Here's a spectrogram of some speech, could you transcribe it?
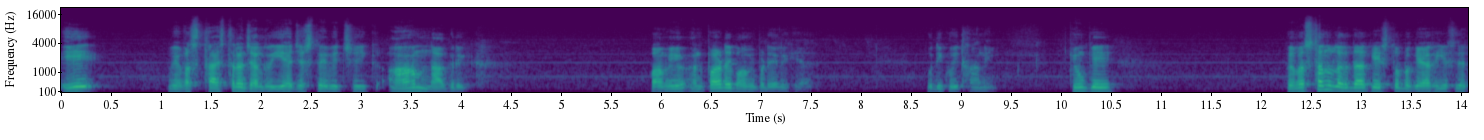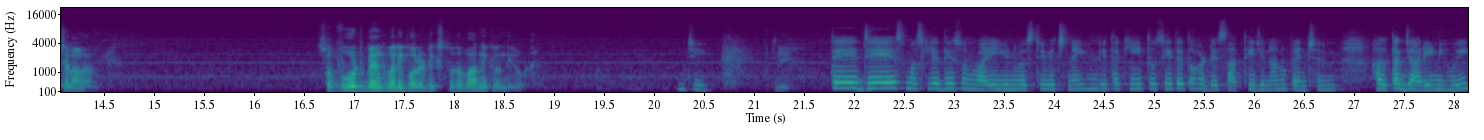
ਇਹ ਵਿਵਸਥਾ ਇਸ ਤਰ੍ਹਾਂ ਚੱਲ ਰਹੀ ਹੈ ਜਿਸ ਦੇ ਵਿੱਚ ਇੱਕ ਆਮ ਨਾਗਰਿਕ ਭਾਵੇਂ ਅਨਪੜ੍ਹ ਹੈ, ਭਾਵੇਂ ਪੜ੍ਹਿਆ ਲਿਖਿਆ ਹੈ, ਉਹਦੀ ਕੋਈ ਥਾਂ ਨਹੀਂ। ਕਿਉਂਕਿ ਵਿਵਸਥਾ ਨੂੰ ਲੱਗਦਾ ਕਿ ਇਸ ਤੋਂ ਬਗੈਰ ਹੀ ਅਸੀਂ ਤਾਂ ਚਲਾ ਲਾਂਗੇ। ਸੋ ਵੋਟ ਬੈਂਕ ਵਾਲੀ ਪੋਲਿਟਿਕਸ ਤੋਂ ਤਾਂ ਬਾਹਰ ਨਿਕਲਣ ਦੀ ਲੋੜ ਹੈ। ਜੀ। ਜੀ। ਤੇ ਜੇ ਇਸ ਮਸਲੇ ਦੀ ਸੁਣਵਾਈ ਯੂਨੀਵਰਸਿਟੀ ਵਿੱਚ ਨਹੀਂ ਹੁੰਦੀ ਤਾਂ ਕੀ ਤੁਸੀਂ ਤੇ ਤੁਹਾਡੇ ਸਾਥੀ ਜਿਨ੍ਹਾਂ ਨੂੰ ਪੈਨਸ਼ਨ ਹਾਲ ਤੱਕ ਜਾਰੀ ਨਹੀਂ ਹੋਈ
